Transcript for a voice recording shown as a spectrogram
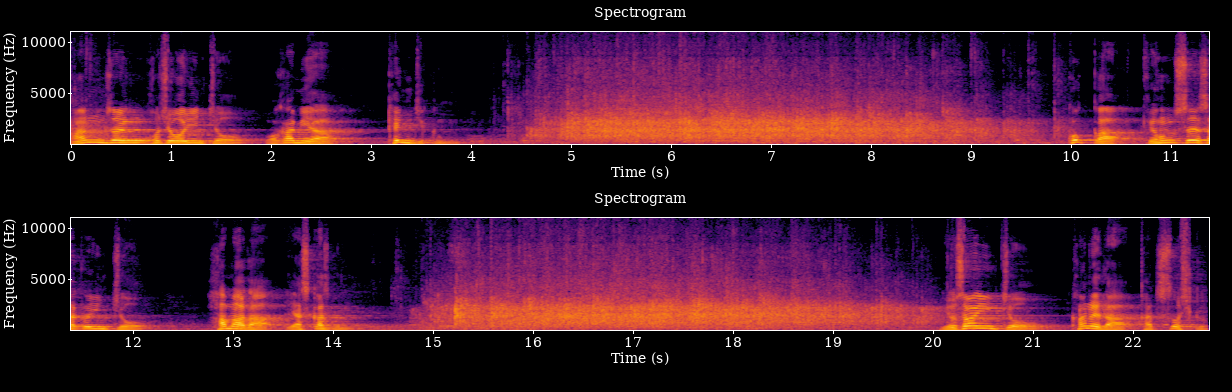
安全保障委員長、若宮健二君。国家基本政策委員長、浜田靖一君。予算委員長、金田勝利君。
